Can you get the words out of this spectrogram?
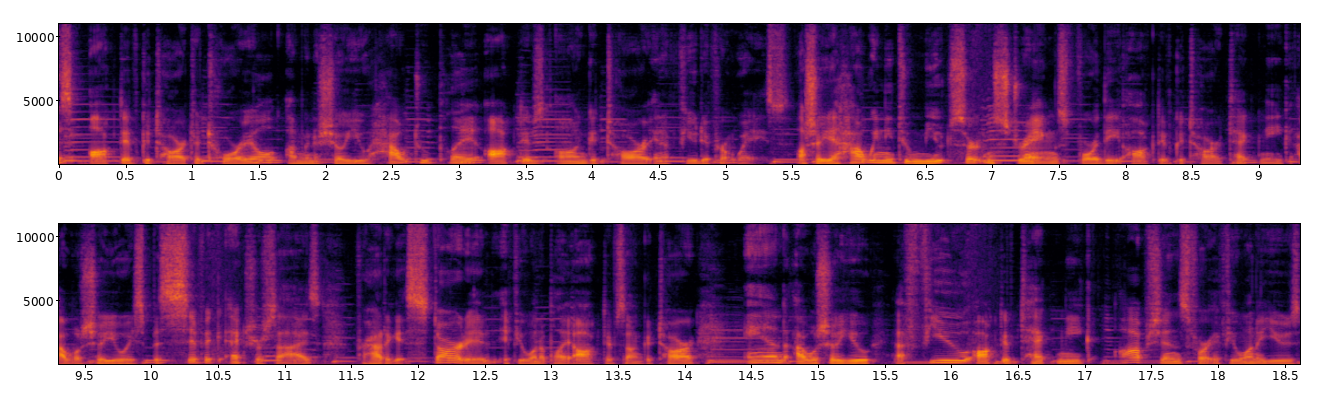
this octave guitar tutorial, I'm going to show you how to play octaves on guitar in a few different ways. I'll show you how we need to mute certain strings for the octave guitar technique. I will show you a specific exercise for how to get started if you want to play octaves on guitar. And I will show you a few octave technique options for if you want to use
